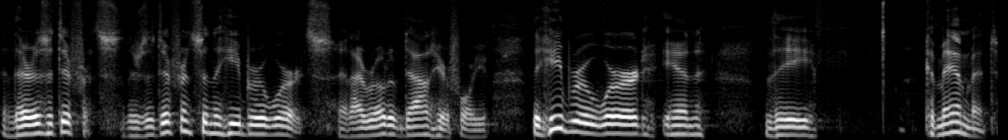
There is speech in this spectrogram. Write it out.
And there is a difference. There's a difference in the Hebrew words, and I wrote them down here for you. The Hebrew word in the commandment,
